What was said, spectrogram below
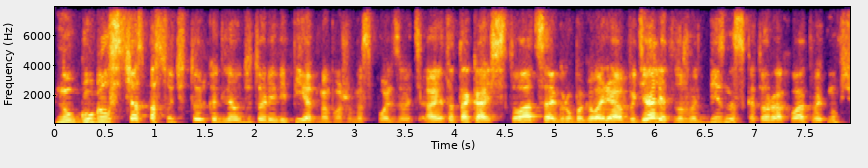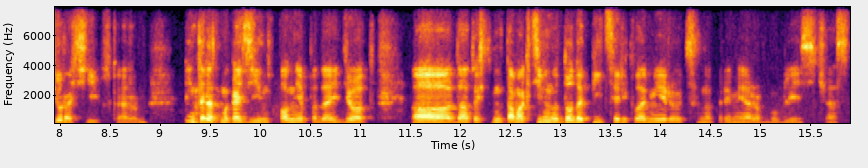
Ну, Google сейчас, по сути, только для аудитории VPN мы можем использовать. А это такая ситуация, грубо говоря, в идеале это должен быть бизнес, который охватывает, ну, всю Россию, скажем. Интернет-магазин вполне подойдет. Uh, да, то есть ну, там активно Dodo Pizza рекламируется, например, в Гугле сейчас.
